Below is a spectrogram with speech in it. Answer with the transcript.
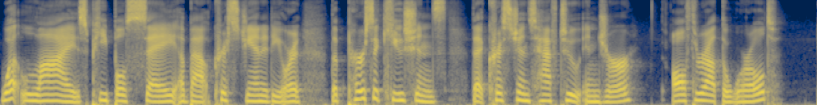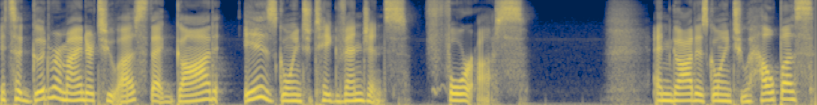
what lies people say about Christianity or the persecutions that Christians have to endure all throughout the world, it's a good reminder to us that God is going to take vengeance for us. And God is going to help us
